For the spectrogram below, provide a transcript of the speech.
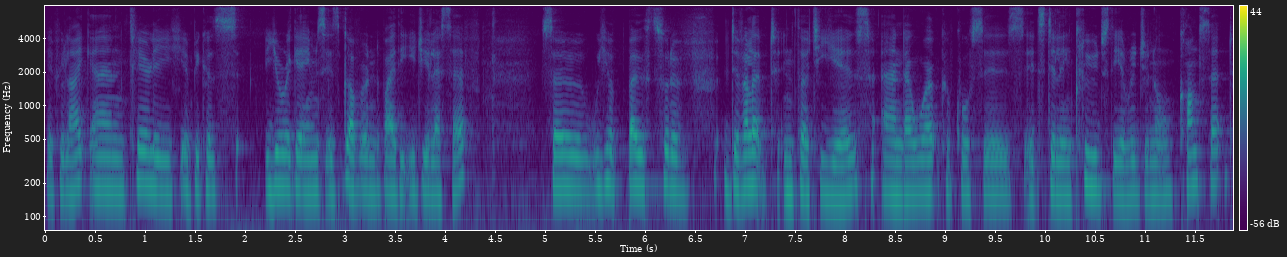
if you like, and clearly you know, because Eurogames is governed by the EGLSF. So we have both sort of developed in 30 years, and our work, of course, is it still includes the original concept,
